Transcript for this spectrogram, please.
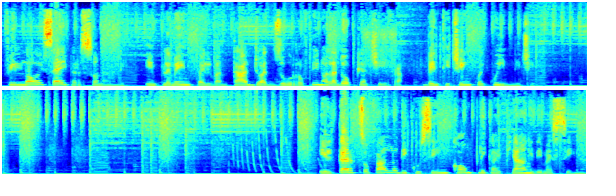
Filloi 6 personali, implementa il vantaggio azzurro fino alla doppia cifra, 25-15. Il terzo fallo di Cusin complica i piani di Messina,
